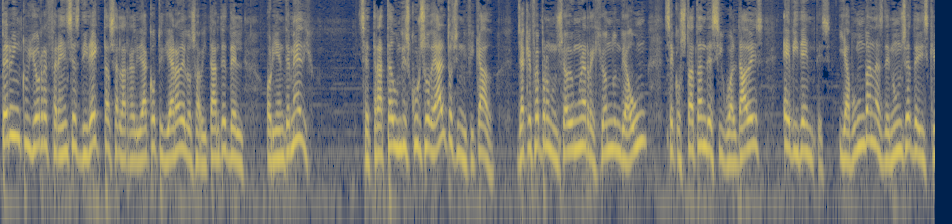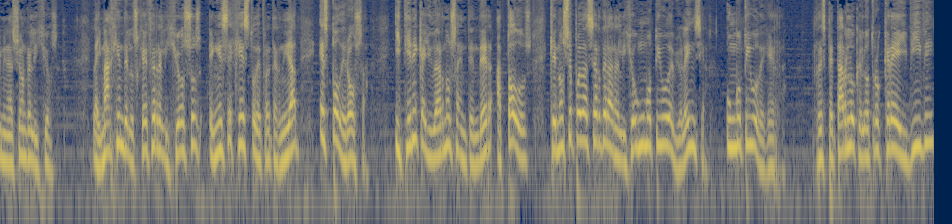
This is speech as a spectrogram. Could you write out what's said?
pero incluyó referencias directas a la realidad cotidiana de los habitantes del Oriente Medio. Se trata de un discurso de alto significado, ya que fue pronunciado en una región donde aún se constatan desigualdades evidentes y abundan las denuncias de discriminación religiosa. La imagen de los jefes religiosos en ese gesto de fraternidad es poderosa y tiene que ayudarnos a entender a todos que no se puede hacer de la religión un motivo de violencia, un motivo de guerra. Respetar lo que el otro cree y vive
